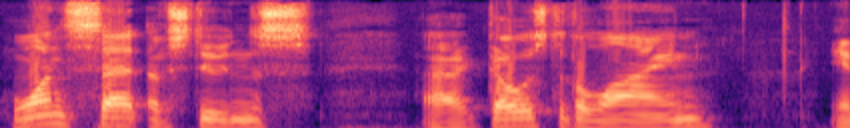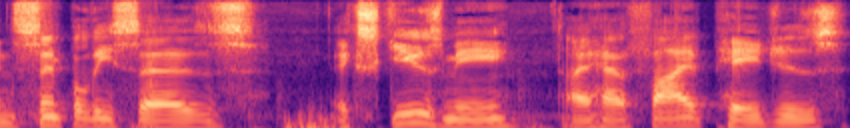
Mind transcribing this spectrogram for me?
One set of students uh, goes to the line and simply says, Excuse me, I have five pages.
